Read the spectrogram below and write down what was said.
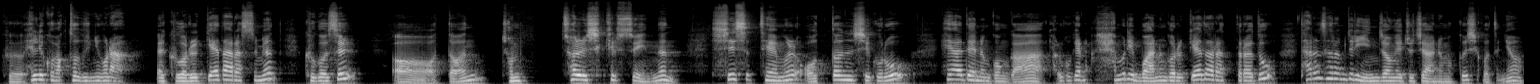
그 헬리코박터 균이구나. 예, 그거를 깨달았으면 그것을 어, 어떤 점철시킬 수 있는 시스템을 어떤 식으로 해야 되는 건가. 결국엔 아무리 많은 거를 깨달았더라도 다른 사람들이 인정해 주지 않으면 끝이거든요.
